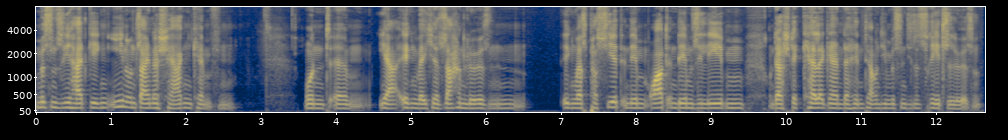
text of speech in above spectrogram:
müssen sie halt gegen ihn und seine Schergen kämpfen. Und ähm, ja, irgendwelche Sachen lösen. Irgendwas passiert in dem Ort, in dem sie leben. Und da steckt Callaghan dahinter und die müssen dieses Rätsel lösen.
